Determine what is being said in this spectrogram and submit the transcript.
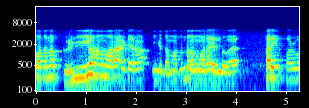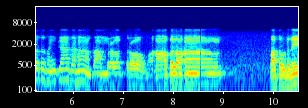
பார்த்தோம்னா பெரிய ஹனுமாரா ஆயிட்டேறான் இங்க தம்மா துண்டு ஹனுமாரா இருந்தவ. ஹரி பர்வத சங்காசகா தாமிரவக்ரோ மகாபலஹா பார்த்த உடனே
